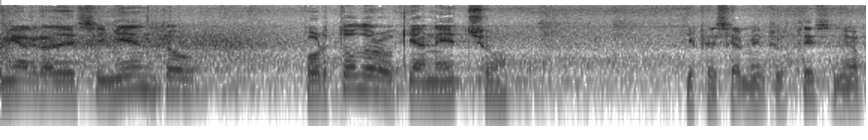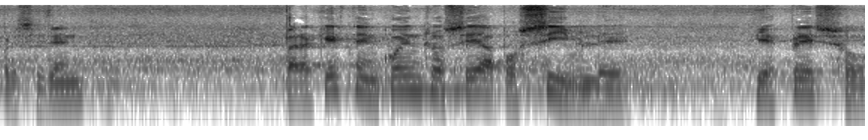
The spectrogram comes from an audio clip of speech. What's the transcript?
mi agradecimiento por todo lo que han hecho, y especialmente usted, señor presidente, para que este encuentro sea posible. Y expreso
